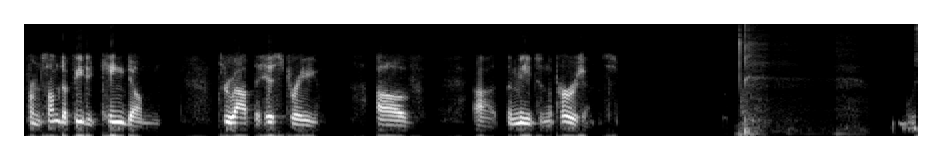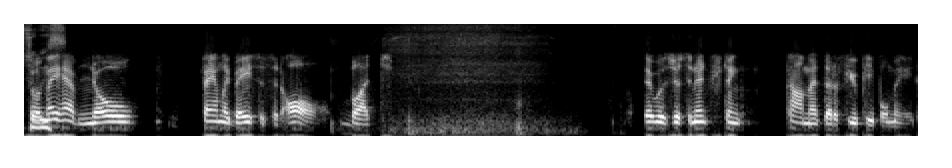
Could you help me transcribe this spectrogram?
from some defeated kingdom throughout the history of uh, the Medes and the Persians. So, so it may have no family basis at all, but it was just an interesting comment that a few people made.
